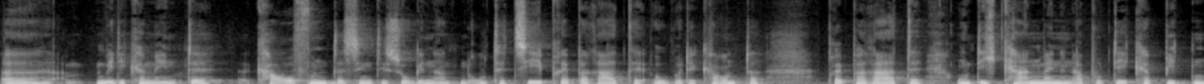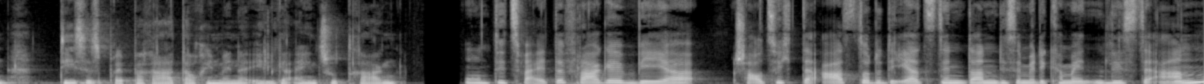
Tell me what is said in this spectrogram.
äh, Medikamente kaufen. Das sind die sogenannten OTC-Präparate, Over-the-Counter-Präparate. Und ich kann meinen Apotheker bitten, dieses Präparat auch in meiner ELGA einzutragen. Und die zweite Frage, wer schaut sich der Arzt oder die Ärztin dann diese Medikamentenliste an?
